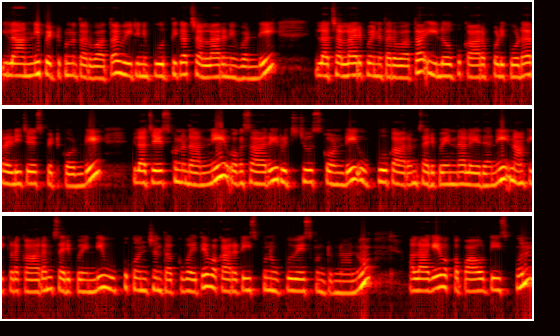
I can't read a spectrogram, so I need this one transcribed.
ఇలా అన్నీ పెట్టుకున్న తర్వాత వీటిని పూర్తిగా చల్లారనివ్వండి. ఇలా చల్లారిపోయిన తర్వాత ఈలోపు కారప్పొడి కూడా రెడీ చేసి పెట్టుకోండి. ఇలా చేసుకున్న దాన్ని ఒకసారి రుచి చూసుకోండి. ఉప్పు కారం సరిపోయిందా లేదని. నాకు ఇక్కడ కారం సరిపోయింది. ఉప్పు కొంచెం తక్కువ అయితే ఒక అర టీ స్పూన్ ఉప్పు వేసుకుంటున్నాను. అలాగే ఒక పావు టీ స్పూన్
